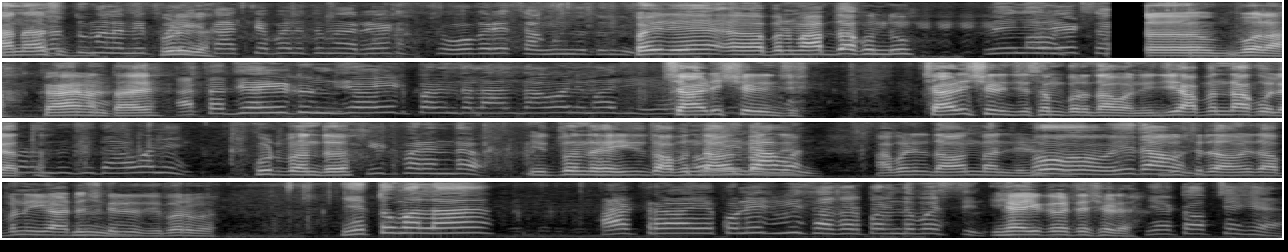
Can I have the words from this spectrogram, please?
आणि परत असं तुम्हाला मी पुढे पहिले घ्या. काचच्या पहिले तुम्हाला रेट वगैरे सांगून देतो मी. पहिले अं, आपण माप दाखवून देऊ. नाही नाही रेट अं, बोला काय म्हणताय? आता जे इथून जे इट पर्यंत लाल माझी चाळीस शेळींची. चाळीस शेळींची संपूर्ण दावानी जी आपण दाखवली आता. कुठपर्यंत? इट पर्यंत इथपर्यंत इथं आपण हो, दावण बांधली. दावण. आपण इथं दावण बांधलेली हो. हो ही दावण. दुसरी दावण इथं आपण ही अटॅच केली होती बरोबर. हे तुम्हाला अठरा एकोणीस वीस हजार पर्यंत बसतील. ह्या इकडच्या शेळ्या या टॉपच्या शेळ्या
